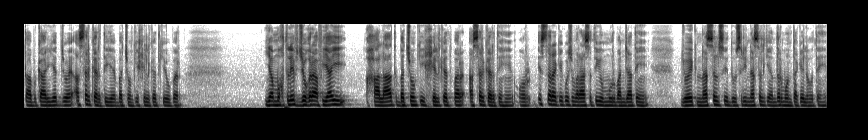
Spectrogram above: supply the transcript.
تابکاریت جو ہے اثر کرتی ہے بچوں کی خلقت کے اوپر۔ یا مختلف جغرافیائی حالات بچوں کی خلقت پر اثر کرتے ہیں اور اس طرح کے کچھ وراثتی امور بن جاتے ہیں جو ایک نسل سے دوسری نسل کے اندر منتقل ہوتے ہیں۔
